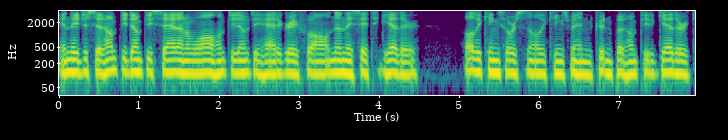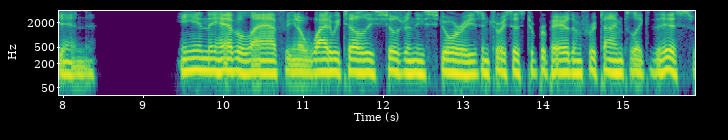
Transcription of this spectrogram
and they just said Humpty Dumpty sat on a wall, Humpty Dumpty had a great fall, and then they say together, all the king's horses and all the king's men couldn't put Humpty together again. And they have a laugh, you know, why do we tell these children these stories? And Troi says to prepare them for times like this.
